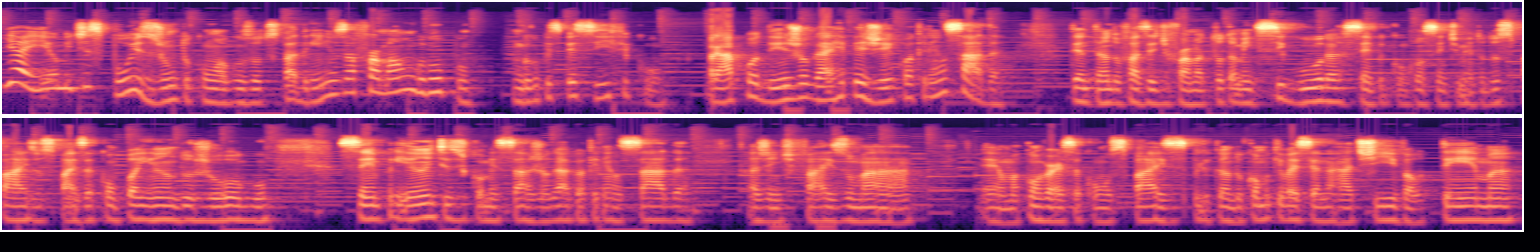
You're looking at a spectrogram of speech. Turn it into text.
e aí eu me dispus, junto com alguns outros padrinhos, a formar um grupo, um grupo específico, para poder jogar RPG com a criançada. Tentando fazer de forma totalmente segura, sempre com consentimento dos pais, os pais acompanhando o jogo, sempre antes de começar a jogar com a criançada, a gente faz uma, é, uma conversa com os pais explicando como que vai ser a narrativa, o tema,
